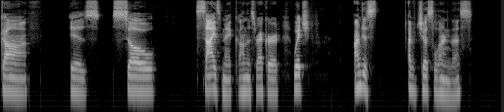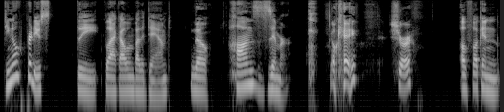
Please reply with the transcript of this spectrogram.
goth is so seismic on this record, which I'm just, I've just learned this. Do you know who produced the Black Album by the Damned? No. Hans Zimmer. Okay. Sure. Of fucking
